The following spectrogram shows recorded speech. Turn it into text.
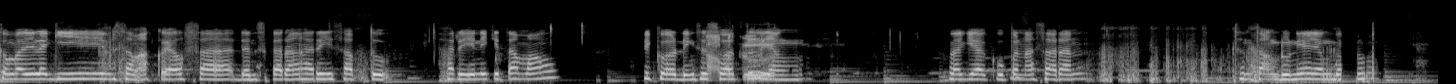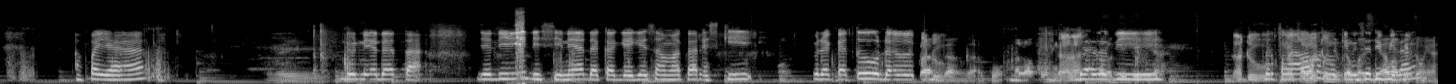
Kembali lagi bersama aku Elsa dan sekarang hari Sabtu. Hari ini kita mau recording sesuatu tuh? yang lagi aku penasaran tentang dunia yang baru. Apa ya? Wih, Dunia data. Jadi di sini ada Kak Gege sama Kak Rizky. Mereka tuh udah lebih enggak, enggak, enggak. Aku, kalau aku enggak. Udah kalau lebih jujur ya. Aduh, Berpengalaman Aku mungkin juga bisa dibilang. ya.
